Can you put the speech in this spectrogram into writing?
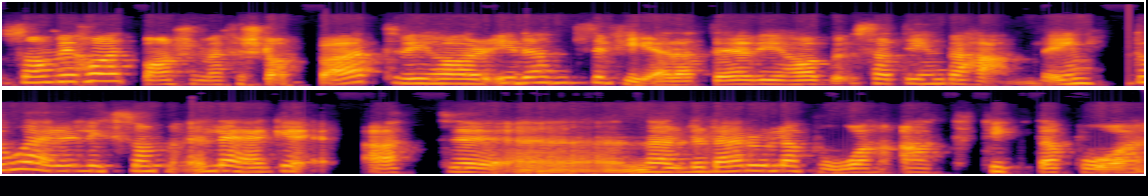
Så om vi har ett barn som är förstoppat, vi har identifierat det, vi har satt in behandling, då är det liksom läge att eh, när det där rullar på, att titta på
